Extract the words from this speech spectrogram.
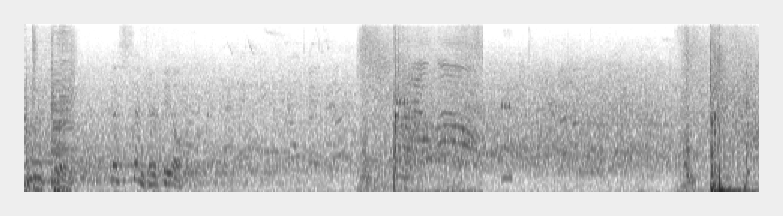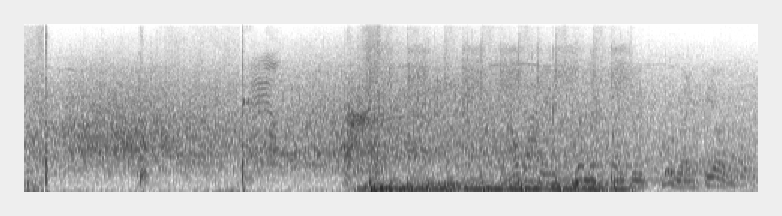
number three, the center field. Now batting, number 20, the right fielder.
